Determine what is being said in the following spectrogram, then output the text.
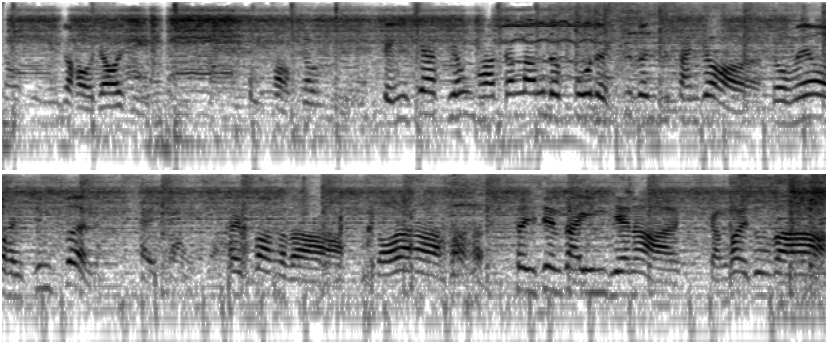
告诉你一个好消息，好消息，等一下不用爬刚刚的坡的四分之三就好了，有没有很兴奋？太棒了！太棒了吧！走了，趁现在阴天啊，赶快出发！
